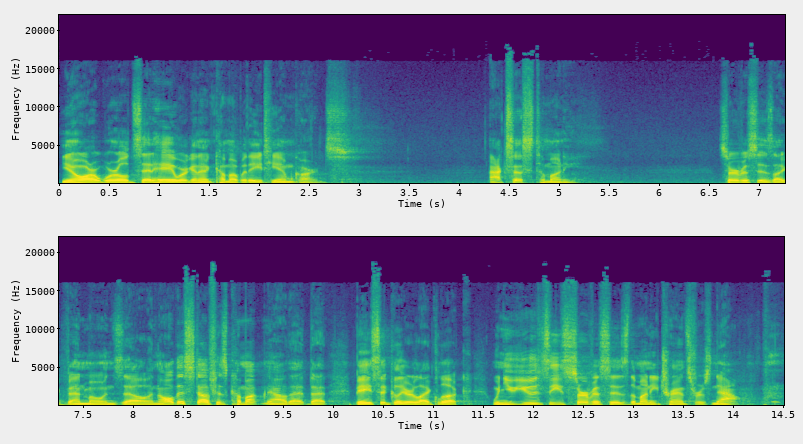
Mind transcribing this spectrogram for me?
you know, our world said, hey, we're going to come up with ATM cards, access to money, services like Venmo and Zelle. And all this stuff has come up now that, that basically are like, look, when you use these services, the money transfers now.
